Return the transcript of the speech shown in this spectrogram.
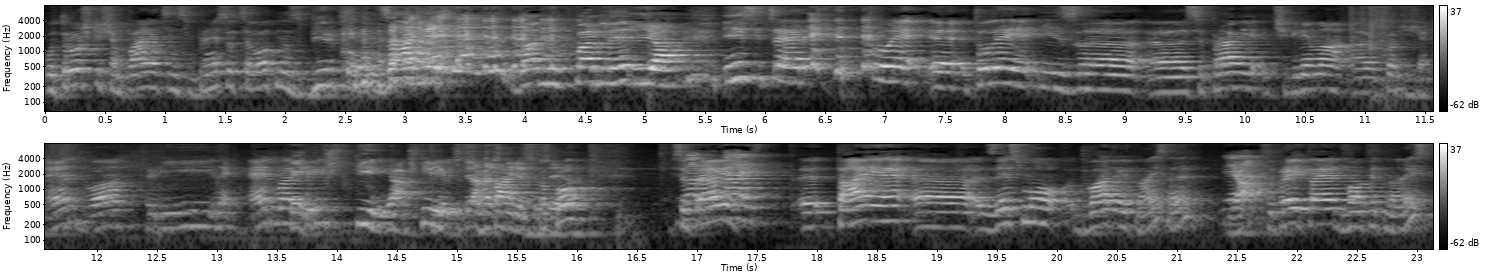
otroški šampanjec in sem prinesel celotno zbirko od zadnjih, zadnjih par let. Ja. In sicer to je, eh, tole je iz, eh, eh, se pravi, če gremo, eh, koliko jih je, en, dva, tri, ne, en, dva, Pet. tri, štiri, ja, štiri, štiri šampanje, tako? Ja. Se pravi, eh, ta je, eh, zdaj smo 2.19, ne? Ja. ja. Se pravi, ta je 2.15,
